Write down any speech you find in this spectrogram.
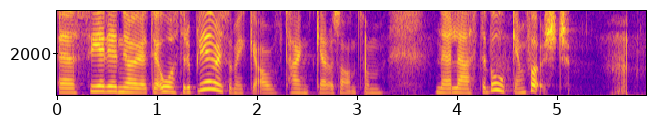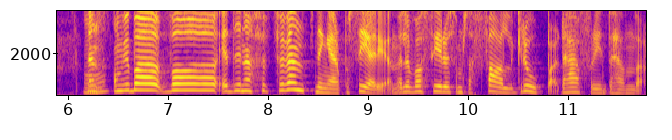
eh, serien gör ju att jag återupplever så mycket av tankar och sånt som när jag läste boken först. Men Mm. om vi bara, vad är dina för- förväntningar på serien? Eller vad ser du som så fallgropar? Det här får inte hända.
